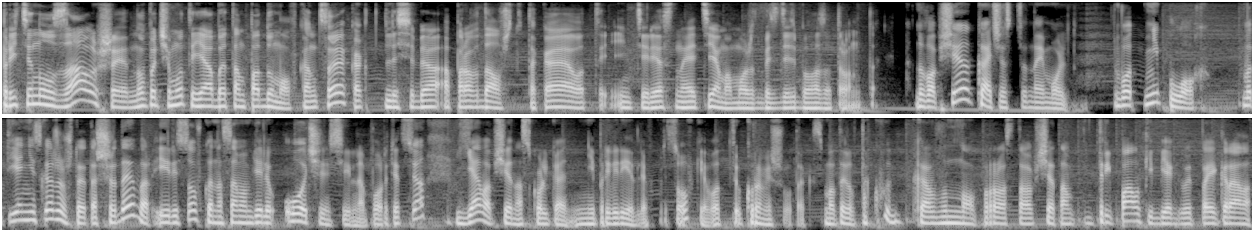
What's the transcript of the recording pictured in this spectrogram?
притянул за уши, но почему-то я об этом подумал. В конце как-то для себя оправдал, что такая вот интересная тема, может быть, здесь была затронута. Но вообще качественный мульт. Вот неплох. Вот я не скажу, что это шедевр, и рисовка на самом деле очень сильно портит все. Я вообще, насколько непривередлив к рисовке, вот кроме шуток, смотрел такое говно просто вообще, там три палки бегают по экрану.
